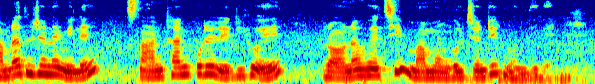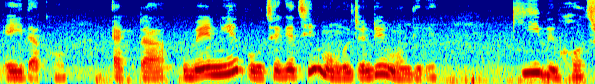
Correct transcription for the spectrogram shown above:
আমরা দুজনে মিলে স্নান টান করে রেডি হয়ে রওনা হয়েছি মা মঙ্গলচণ্ডীর মন্দিরে। এই দেখো, একটা উবের নিয়ে পৌঁছে গেছি মঙ্গলচণ্ডীর মন্দিরে। কি বিভৎস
